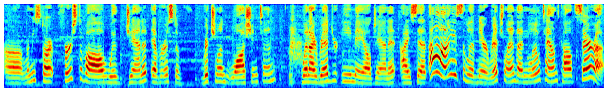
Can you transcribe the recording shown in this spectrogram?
Uh, let me start first of all with Janet Everest of Richland, Washington. When I read your email, Janet, I said, "Oh, I used to live near Richland in a little town called Sara."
